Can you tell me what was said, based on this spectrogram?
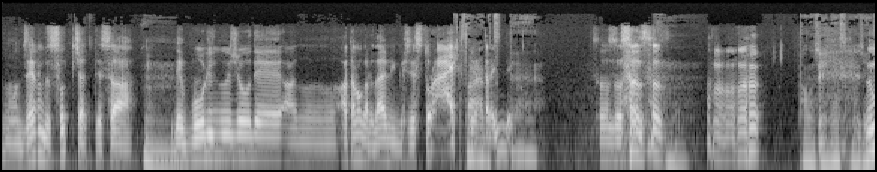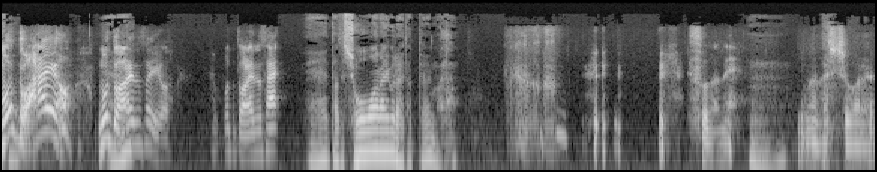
もう全部剃っちゃってさ、うん。で、ボーリング場で、あの頭からダイビングして、ストライクってやったらいいんだよ。そうそうそうそう。楽しいね、もっと笑えよもっと笑いなさいよ。もっと笑いなさい。えーだって小笑いぐらいだったよ、今の。そうだね。うん。今のは小笑いだっ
